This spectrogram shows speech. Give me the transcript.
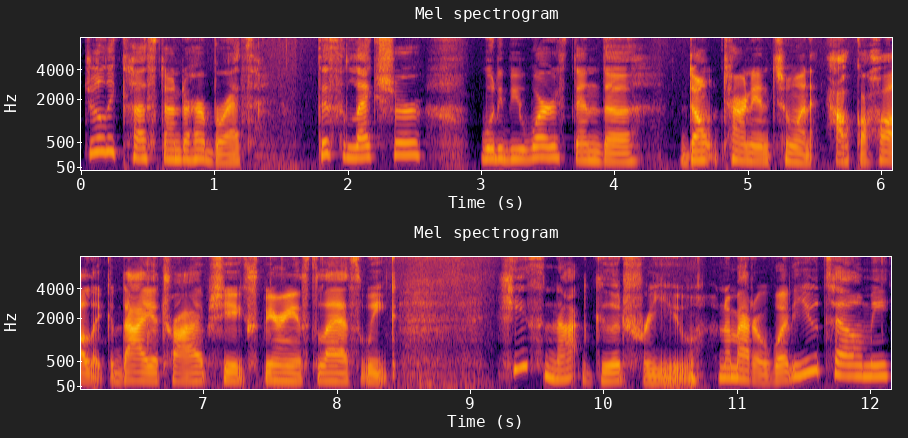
Julie cussed under her breath. This lecture would be worse than the don't turn into an alcoholic diatribe she experienced last week. He's not good for you. No matter what you tell me,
